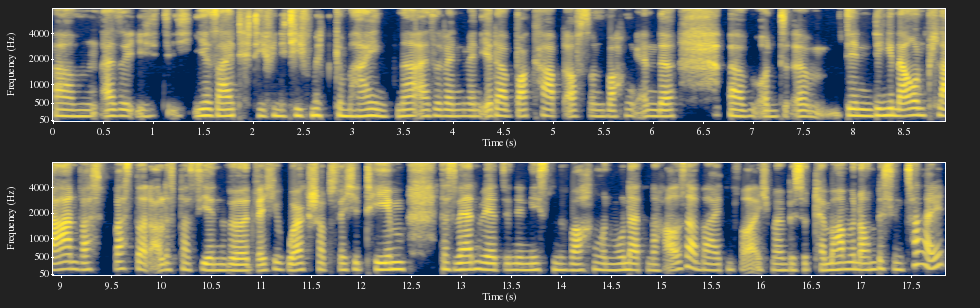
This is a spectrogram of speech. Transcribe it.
Ähm, also ich, ich, ihr seid definitiv mit gemeint. Ne? Also wenn, wenn ihr da Bock habt auf so ein Wochenende ähm, und ähm, den, den genauen Plan, was, was dort alles passieren wird, welche Workshops, welche Themen, das werden wir jetzt in den nächsten Wochen und Monaten noch ausarbeiten vor euch. Ich meine, bis September haben wir noch ein bisschen Zeit.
